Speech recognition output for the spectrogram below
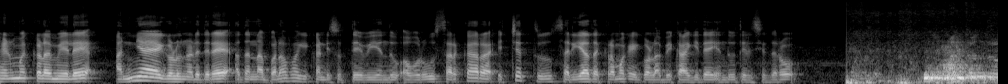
ಹೆಣ್ಮಕ್ಕಳ ಮೇಲೆ ಅನ್ಯಾಯಗಳು ನಡೆದರೆ ಅದನ್ನು ಬಲವಾಗಿ ಖಂಡಿಸುತ್ತೇವೆ ಎಂದು ಅವರು ಸರ್ಕಾರ ಎಚ್ಚೆತ್ತು ಸರಿಯಾದ ಕ್ರಮ ಕೈಗೊಳ್ಳಬೇಕಾಗಿದೆ ಎಂದು ತಿಳಿಸಿದರು. ಮತ್ತೊಂದು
